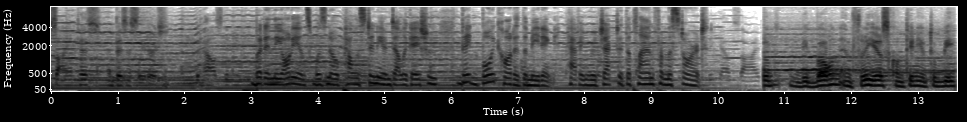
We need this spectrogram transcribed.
scientists, and business leaders. The Palestinian But in the audience was no Palestinian delegation. They'd boycotted the meeting, having rejected the plan from the start. be born and three years continue to be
